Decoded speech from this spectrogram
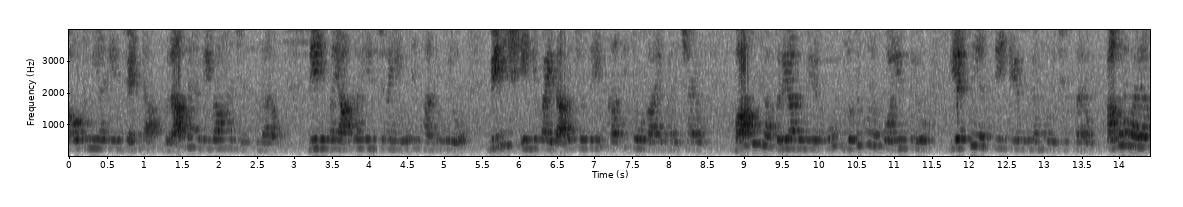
గౌతమి అనే జంట కులాధన వివాహం చేసుకున్నారు. దీనిపై ఆగ్రహించిన యువతి బంధువులు వినీష్ ఇంటిపై దాడి చూసి కత్తితో గాయపరిచారు. బాధితుల ఫిర్యాదు మేరకు ముతుకూరు పోలీసులు ఎస్సీ ఎస్టీ కేసు నమోదు చేశారు. మంగళవారం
